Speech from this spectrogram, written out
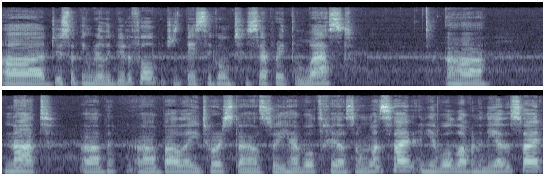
uh, do something really beautiful, which is basically going to separate the last uh, knot, uh, uh, ballet tour style. So you have all tchilas on one side and you have all lavan on the other side.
